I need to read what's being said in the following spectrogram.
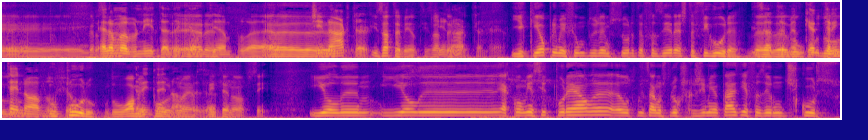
É, engraçado. Era uma bonita daquele Era- tempo, a era- Jean Arthur. Exatamente, exatamente. Jean Arthur, é. E aqui é o primeiro filme do James Stewart a fazer esta figura da- Exatamente, do, que é do- 39 do, o filme. puro, do homem 39, puro, não é? exatamente. 39, sim. E ele, e ele é convencido por ela a utilizar uns truques regimentais e a fazer um discurso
